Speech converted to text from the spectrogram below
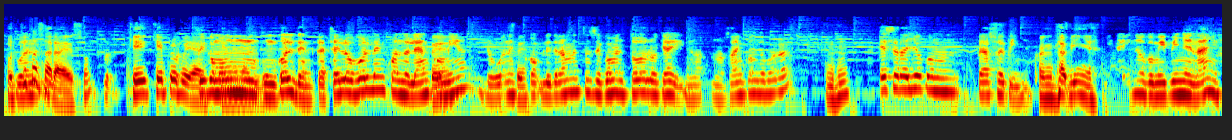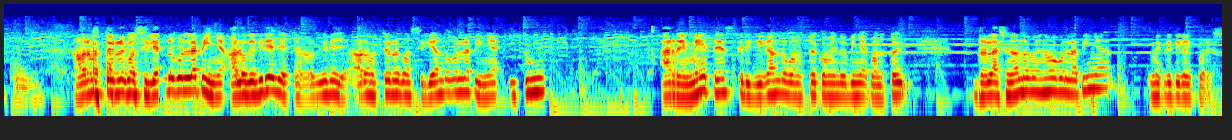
¿Por qué Bueno, pasará eso? ¿Qué, qué propiedades Fui como un, golden, ¿cachai? Los golden cuando le dan Sí. comida, los buenos Sí. literalmente se comen todo lo que hay, no, no saben cuándo pagar. Ese era yo con un pedazo de piña. Con la piña. Y ahí no comí piña en años. weón. Ahora me estoy reconciliando con la piña, a lo que quería llegar, a lo que quería llegar. Ahora me estoy reconciliando con la piña y tú arremetes criticando cuando estoy comiendo piña, cuando estoy relacionándome de nuevo con la piña, me criticáis por eso.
